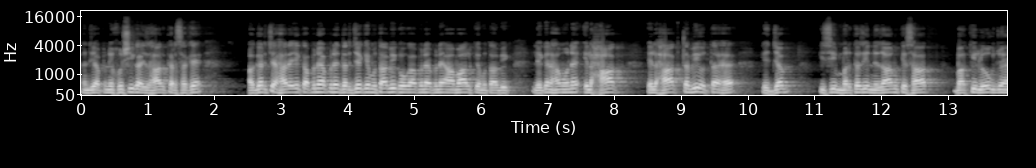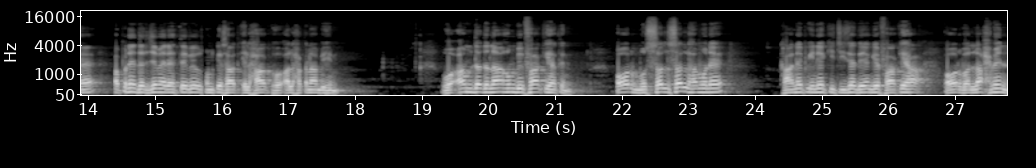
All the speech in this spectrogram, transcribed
ہاں جی اپنی خوشی کا اظہار کر سکیں۔ اگرچہ ہر ایک اپنے اپنے درجے کے مطابق ہوگا، اپنے اپنے اعمال کے مطابق، لیکن ہم انہیں الحاق الحاق تبھی ہوتا ہے کہ جب کسی مرکزی نظام کے ساتھ باقی لوگ جو ہیں اپنے درجے میں رہتے ہوئے ان کے ساتھ الحاق ہو، الحقنا بہم۔ وہ امدد نہ ہم بفا کی حتن اور مسلسل ہم انہیں کھانے پینے کی چیزیں دیں گے فاقہ اور و لحمن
